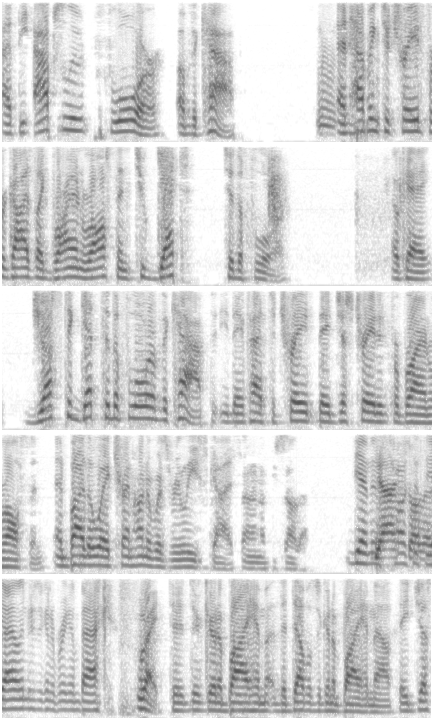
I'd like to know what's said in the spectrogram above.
at the absolute floor of the cap, Mm. and having to trade for guys like Brian Rolston to get to the floor. Okay, just to get to the floor of the cap, they've had to trade. They just traded for Brian Rolston. And by the way, Trent Hunter was released, guys. I don't know if you saw that. Yeah, and there's Yeah, talk saw that the. Islanders are going to bring him back. Right. They're, they're going to buy him. The Devils are going to buy him out. They just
